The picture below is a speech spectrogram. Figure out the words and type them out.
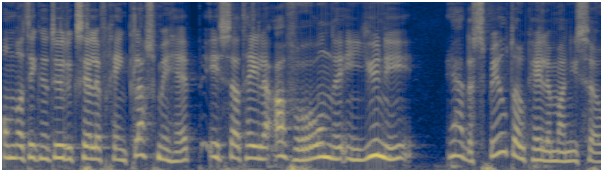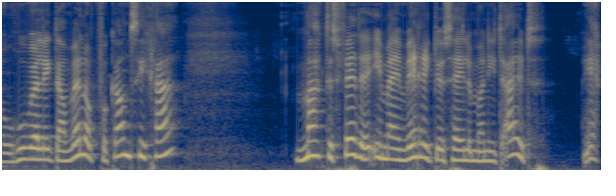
omdat ik natuurlijk zelf geen klas meer heb, is dat hele afronden in juni ja, dat speelt ook helemaal niet zo. Hoewel ik dan wel op vakantie ga, maakt het verder in mijn werk dus helemaal niet uit. Ja,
